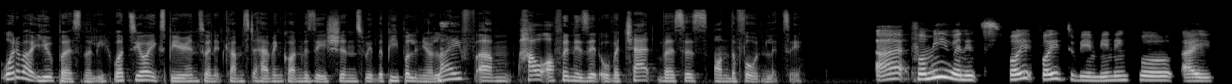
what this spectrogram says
What about you personally? What's your experience when it comes to having conversations with the people in your life? Um, how often is it over chat versus on the phone, let's say? Uh, for me, when it's for it, for it to be meaningful, I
